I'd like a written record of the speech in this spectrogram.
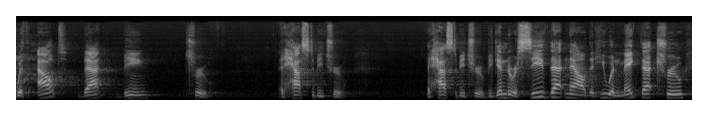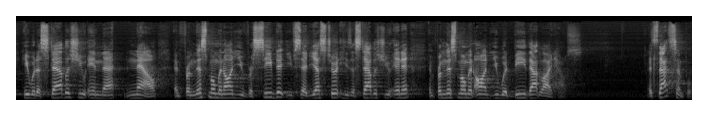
without that being true. It has to be true. It has to be true. Begin to receive that now, that He would make that true. He would establish you in that now. And from this moment on, you've received it, you've said yes to it, He's established you in it. And from this moment on, you would be that lighthouse. It's that simple.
